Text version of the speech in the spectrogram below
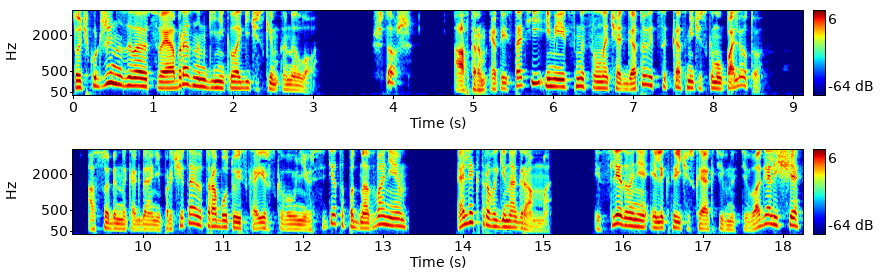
точку G называют своеобразным гинекологическим НЛО. Что ж, авторам этой статьи имеет смысл начать готовиться к космическому полету, особенно когда они прочитают работу из Каирского университета под названием «Электровагинограмма. Исследование электрической активности влагалища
